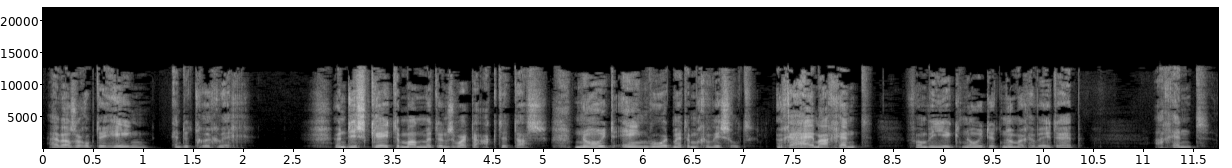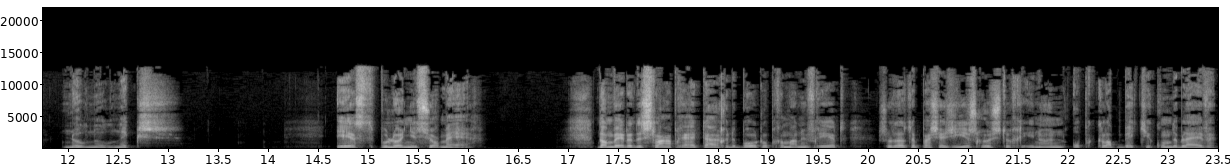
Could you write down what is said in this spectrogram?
Hij was er op de heen- en de terugweg. Een discrete man met een zwarte aktentas. Nooit één woord met hem gewisseld. Een geheim agent, van wie ik nooit het nummer geweten heb. Agent 00 niks. Eerst Boulogne-sur-Mer. Dan werden de slaaprijtuigen de boot op gemanoeuvreerd, zodat de passagiers rustig in hun opklapbedje konden blijven.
